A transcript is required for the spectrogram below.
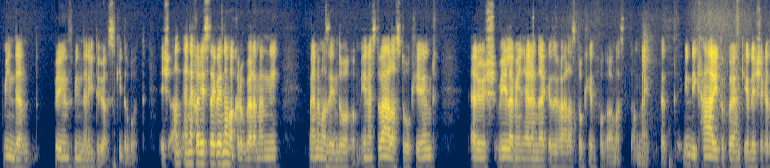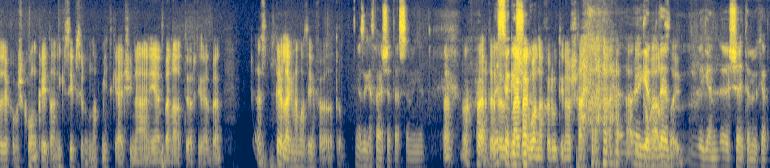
minden pénz, minden idő az kidobott. És ennek a részletében nem akarok belemenni, mert nem az én dolgom. Én ezt választóként, erős véleménye rendelkező választóként fogalmaztam meg. Tehát mindig hárítok olyan kérdéseket, hogy akkor most konkrétan XY-nak mit kell csinálni ebben a történetben. Ez tényleg nem az én feladatom. Ezeket fel se teszem, igen. Felteszem, meg, meg vannak a rutinos igen, de, igen, sejtem őket.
